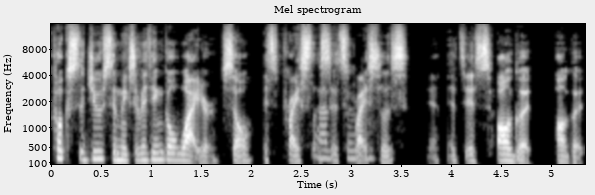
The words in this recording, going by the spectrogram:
cooks the juice and makes everything go wider. So it's priceless. Absolutely. It's priceless. It's it's all good. All good.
